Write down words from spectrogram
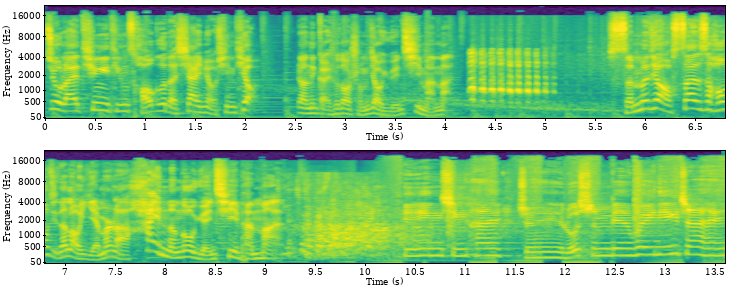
就来听一听曹哥的下一秒心跳，让你感受到什么叫元气满满。什么叫三十好几的老爷们了还能够元气满满？平行海坠落身边为你摘，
